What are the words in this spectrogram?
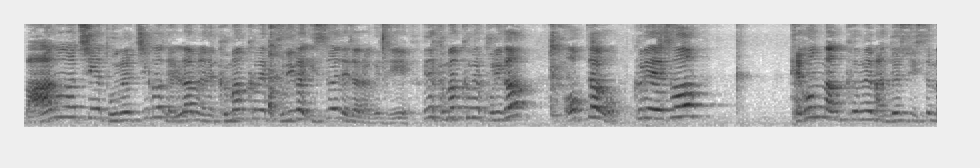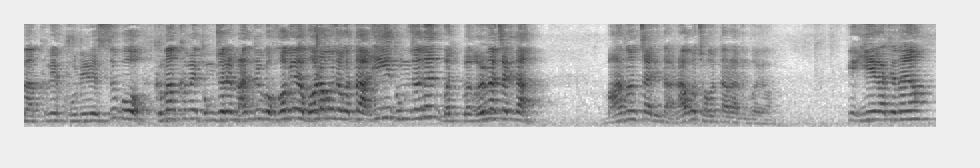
만 원어치의 돈을 찍어내려면 그만큼의 구리가 있어야 되잖아, 그지? 근데 그만큼의 구리가 없다고. 그래서 100원만큼을 만들 수 있을 만큼의 구리를 쓰고 그만큼의 동전을 만들고 거기다 뭐라고 적었다? 이 동전은 뭐, 뭐, 얼마짜리다? 만 원짜리다 라고 적었다라는 거예요. 이해가 되나요?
